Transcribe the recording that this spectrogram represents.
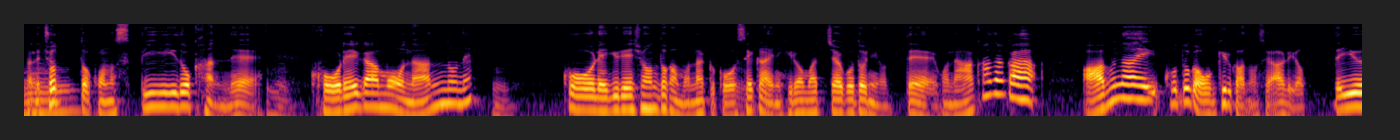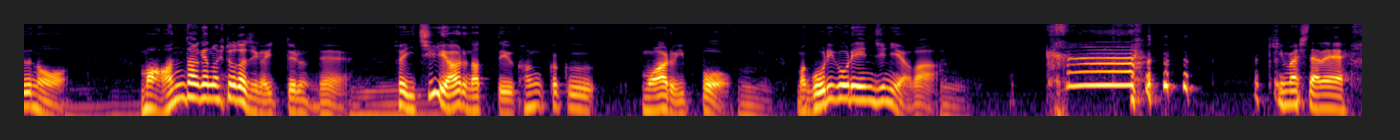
なんでちょっとこのスピード感で、これがもう何のね、こうレギュレーションとかもなくこう世界に広まっちゃうことによってこうなかなか危ないことが起きる可能性あるよっていうのをまああんだけの人たちが言ってるんでそれ一理あるなっていう感覚もある一方、まあ、ゴリゴリエンジニアは、うん、かー来ましたね。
